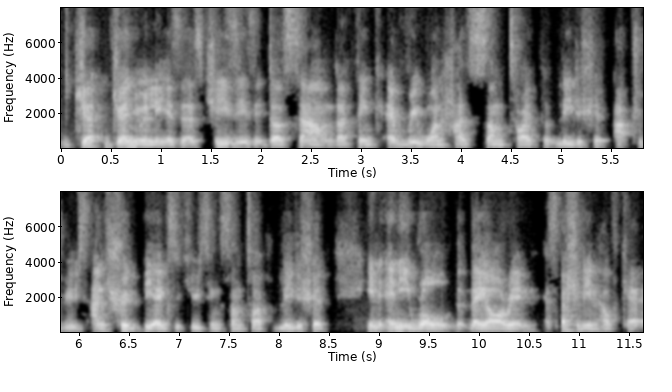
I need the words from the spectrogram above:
ge- genuinely, as, as cheesy as it does sound, I think everyone has some type of leadership attributes and should be executing some type of leadership in any role that they are in, especially in healthcare.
